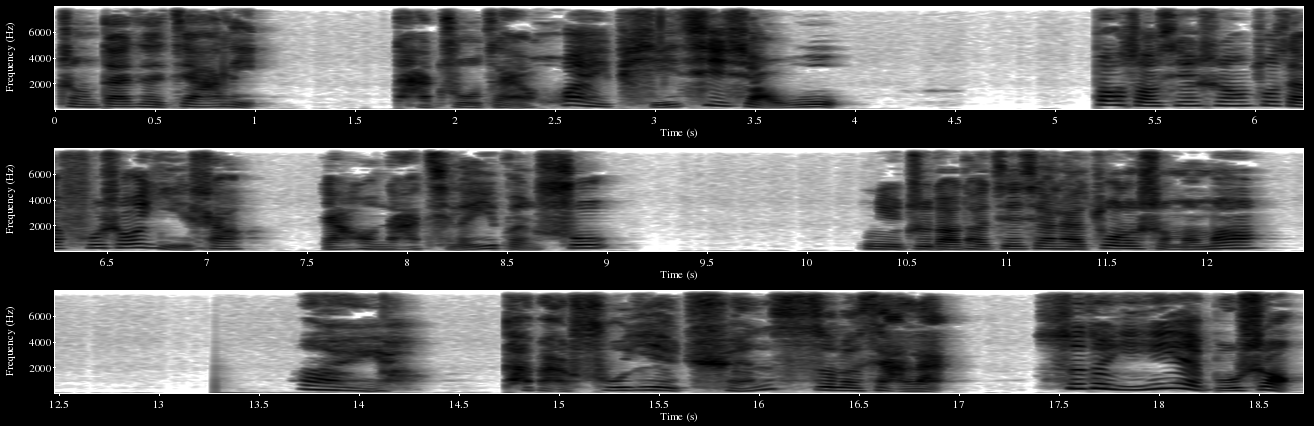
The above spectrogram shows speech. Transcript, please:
正待在家里，他住在坏脾气小屋。暴躁先生坐在扶手椅上，然后拿起了一本书。你知道他接下来做了什么吗？哎呀，他把书页全撕了下来，撕得一页不剩。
